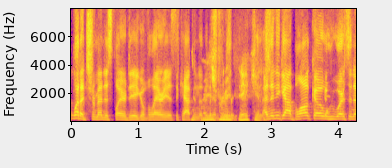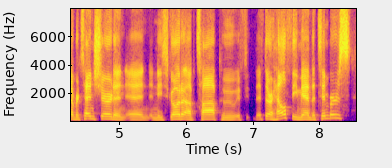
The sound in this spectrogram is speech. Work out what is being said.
what a tremendous player Diego Valeri is, the captain of the It's ridiculous. And then you got Blanco who wears the number 10 shirt and and, and up top, who if if they're healthy, man, the Timbers –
